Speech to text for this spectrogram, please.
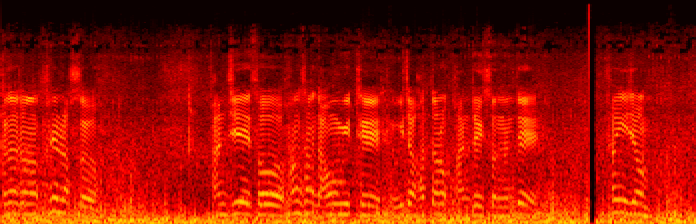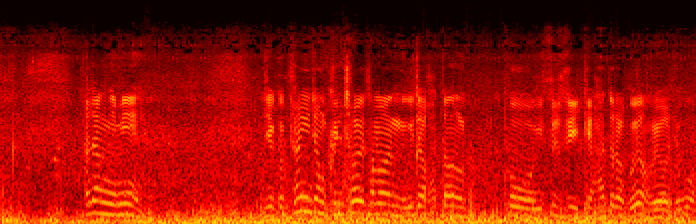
그나저나 큰일 났어요. 반지에서 항상 나무 밑에 의자 갖다 놓고 앉아 있었는데 편의점 사장님이 이제 그 편의점 근처에서만 의자 갖다 놓고 있을 수 있게 하더라고요. 그래가지고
